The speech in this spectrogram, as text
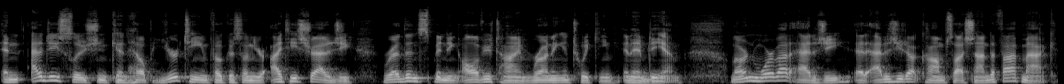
and Addigy's solution can help your team focus on your IT strategy rather than spending all of your time running and tweaking an MDM. Learn more about Addigy at addigy.com slash 9 to 5 Mac.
